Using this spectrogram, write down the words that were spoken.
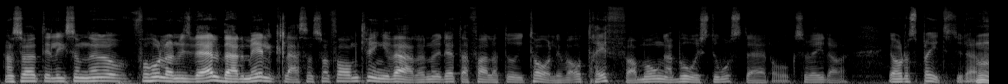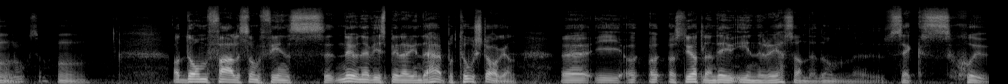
Han sa att det är liksom den förhållandevis välbärgade medelklassen som far omkring i världen och i detta fallet då Italien och träffar många, bor i storstäder och så vidare. Ja, då sprids det därifrån mm. också. Mm. Ja, de fall som finns nu när vi spelar in det här på torsdagen eh, i Östergötland, det är ju inresande, de sex, sju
